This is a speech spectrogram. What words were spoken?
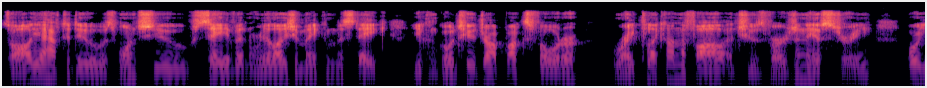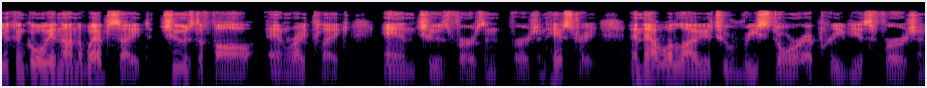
So all you have to do is once you save it and realize you make a mistake, you can go to your Dropbox folder, right click on the file and choose version history, or you can go in on the website, choose the file and right click and choose version version history. And that will allow you to restore a previous version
